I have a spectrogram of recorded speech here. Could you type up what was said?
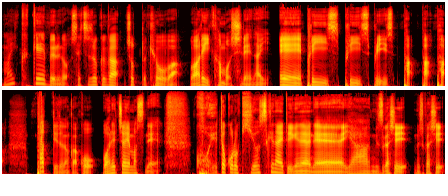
マイクケーブルの接続がちょっと今日は悪いかもしれない。えー、please, please, please, パパパ。パって言うとなんかこう割れちゃいますね。こういうところ気をつけないといけないよね。いやー、難しい、難しい。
